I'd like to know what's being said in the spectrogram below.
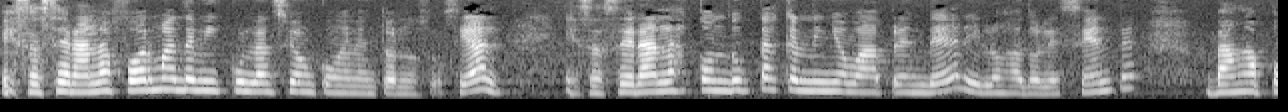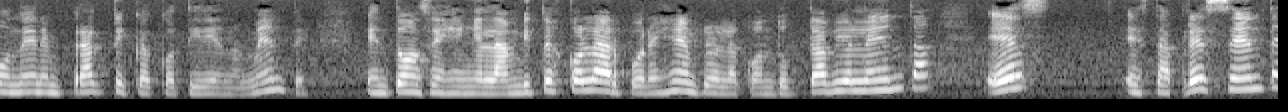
esas serán las formas de vinculación con el entorno social. Esas serán las conductas que el niño va a aprender y los adolescentes van a poner en práctica cotidianamente. Entonces, en el ámbito escolar, por ejemplo, la conducta violenta es está presente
